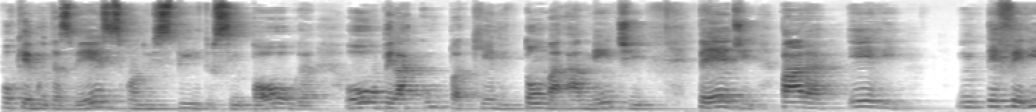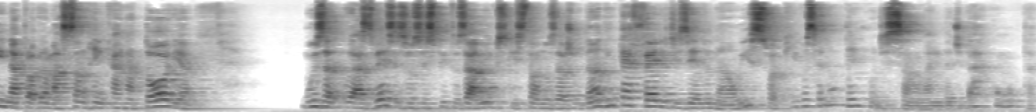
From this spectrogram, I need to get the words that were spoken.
Porque muitas vezes, quando o espírito se empolga, ou pela culpa que ele toma, a mente pede para ele interferir na programação reencarnatória, às vezes os espíritos amigos que estão nos ajudando interferem dizendo: não, isso aqui você não tem condição ainda de dar conta.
